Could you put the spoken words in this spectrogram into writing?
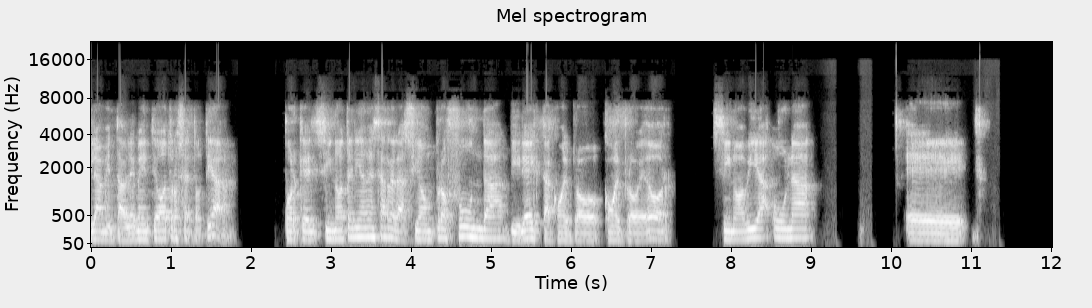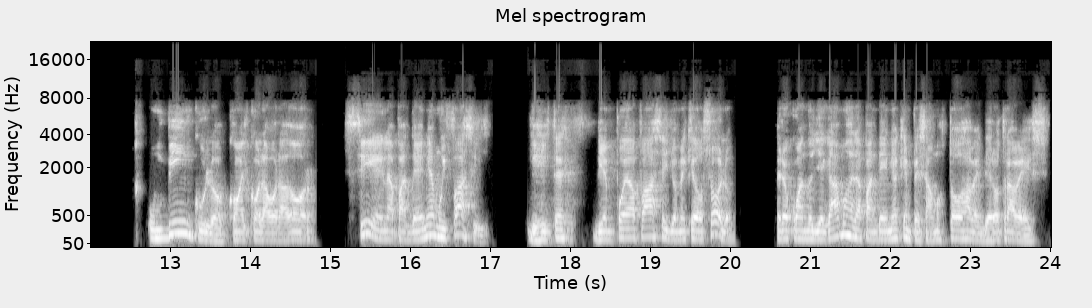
lamentablemente otros se totearon. Porque si no tenían esa relación profunda, directa con el, con el proveedor, si no había una, eh, un vínculo con el colaborador, sí, en la pandemia muy fácil. Dijiste, bien pueda pase y yo me quedo solo. Pero cuando llegamos a la pandemia que empezamos todos a vender otra vez,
